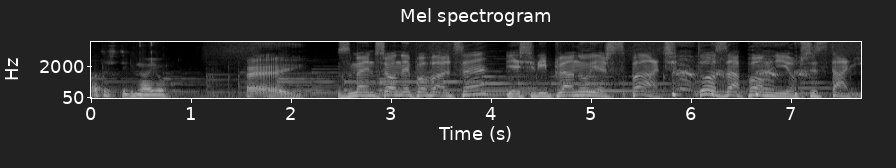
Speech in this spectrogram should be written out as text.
Otis ty gnoju. Hej, Zmęczony po walce? Jeśli planujesz spać, to zapomnij o przystani.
